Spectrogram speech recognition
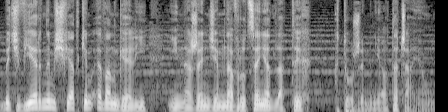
być wiernym świadkiem Ewangelii i narzędziem nawrócenia dla tych, którzy mnie otaczają.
